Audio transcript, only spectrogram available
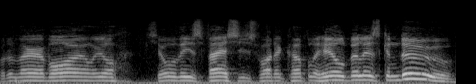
Put her there, boy, and we'll show these fascists what a couple of hillbillies can do.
